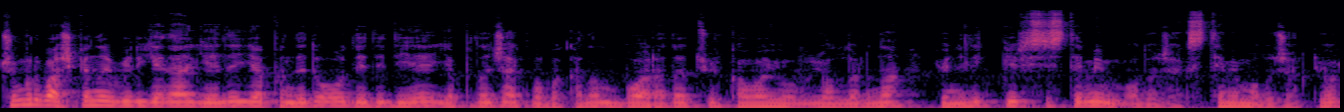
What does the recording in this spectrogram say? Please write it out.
Cumhurbaşkanı bir genelgeyle yapın dedi o dedi diye yapılacak mı bakalım. Bu arada Türk Hava Yolları'na yönelik bir sistemim olacak. Sistemim olacak diyor.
